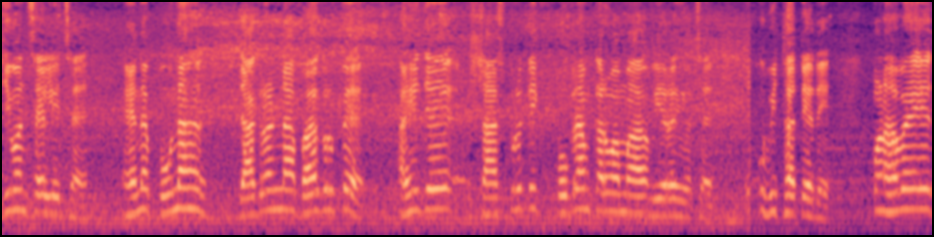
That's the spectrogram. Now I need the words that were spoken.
જીવનશૈલી છે, એને પુનઃ જાગરણના ભાગરૂપે અહીં જે સાંસ્કૃતિક પ્રોગ્રામ કરવામાં આવી રહ્યો છે ઊભી થતી હતી. પણ હવે એ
